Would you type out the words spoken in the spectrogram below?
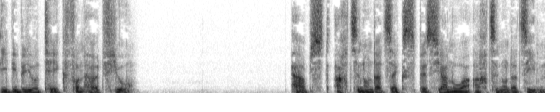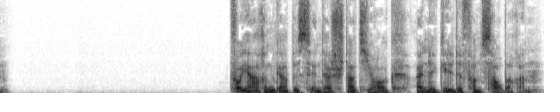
Die Bibliothek von Hurtview Herbst 1806 bis Januar 1807 Vor Jahren gab es in der Stadt York eine Gilde von Zauberern.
